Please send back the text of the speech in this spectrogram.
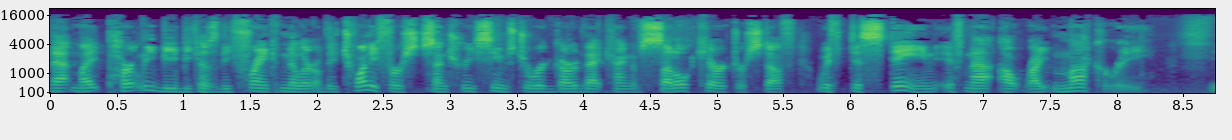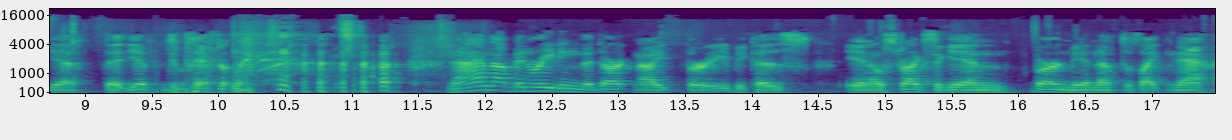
That might partly be because the Frank Miller of the 21st century seems to regard that kind of subtle character stuff with disdain, if not outright mockery. Yeah, that yeah, definitely. now I have not been reading the Dark Knight three because you know Strikes Again burned me enough to like, nah,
